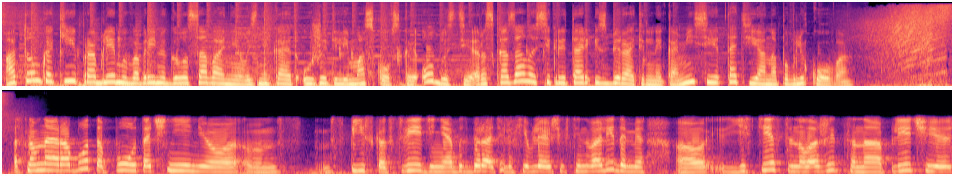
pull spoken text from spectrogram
О том, какие проблемы во время голосования возникают у жителей Московской области, рассказала секретарь избирательной комиссии Татьяна Павлюкова. Основная работа по уточнению эм, списках сведения об избирателях, являющихся инвалидами, э, естественно, ложится на плечи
